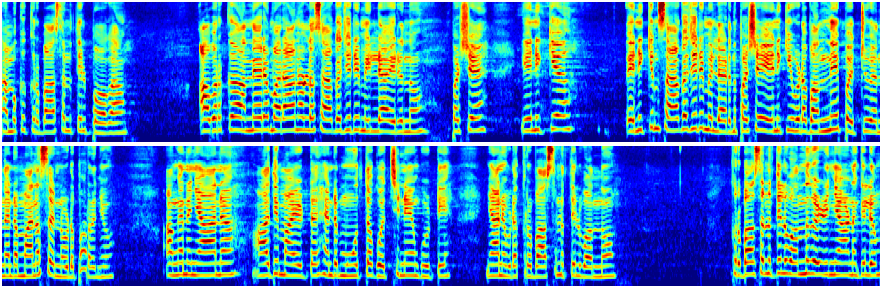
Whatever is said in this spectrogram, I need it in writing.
നമുക്ക് കൃപാസനത്തിൽ പോകാം. അവർക്ക് അന്നേരം വരാനുള്ള സാഹചര്യമില്ലായിരുന്നു പക്ഷേ എനിക്ക് എനിക്കും സാഹചര്യമില്ലായിരുന്നു. പക്ഷേ എനിക്കിവിടെ വന്നേ പറ്റൂ എന്നെന്റെ മനസ്സ് എന്നോട് പറഞ്ഞു. അങ്ങനെ ഞാൻ ആദ്യമായിട്ട് എന്റെ മൂത്ത കൊച്ചിനെയും കൂട്ടി ഞാനിവിടെ കൃപാസനത്തിൽ വന്നു. കൃപാസനത്തിൽ വന്നു കഴിഞ്ഞാണെങ്കിലും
